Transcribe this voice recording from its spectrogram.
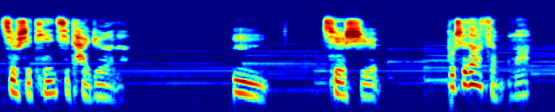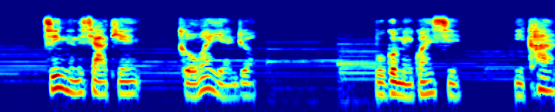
就是天气太热了。嗯，确实，不知道怎么了，今年的夏天格外炎热。不过没关系，你看，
